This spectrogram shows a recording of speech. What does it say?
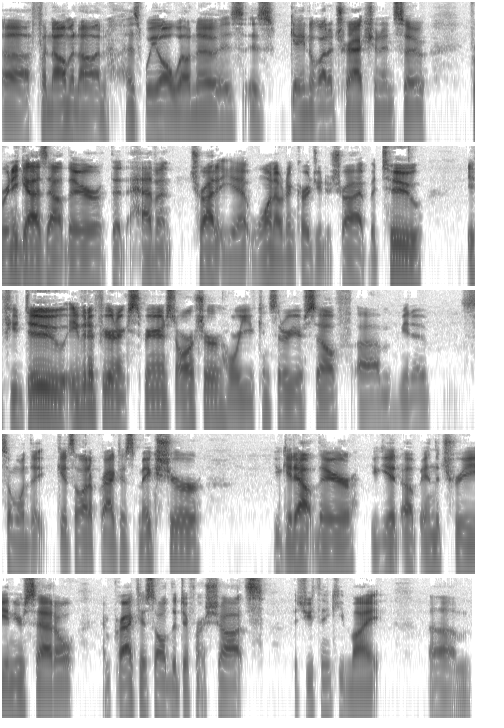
uh, phenomenon, as we all well know, has is gained a lot of traction. And so, for any guys out there that haven't tried it yet, one, I would encourage you to try it. But two, if you do, even if you're an experienced archer or you consider yourself, um, you know, someone that gets a lot of practice, make sure you get out there, you get up in the tree in your saddle, and practice all the different shots that you think you might um,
